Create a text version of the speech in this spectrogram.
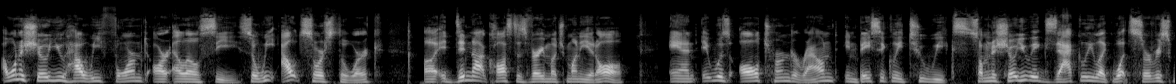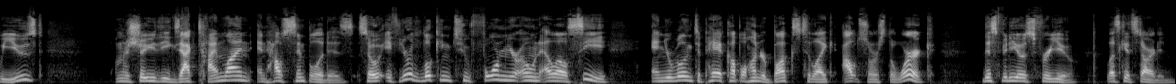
I want to show you how we formed our LLC. So, we outsourced the work. Uh, it did not cost us very much money at all. And it was all turned around in basically two weeks. So, I'm going to show you exactly like what service we used. I'm going to show you the exact timeline and how simple it is. So, if you're looking to form your own LLC, and you're willing to pay a couple hundred bucks to like outsource the work, this video is for you. Let's get started.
